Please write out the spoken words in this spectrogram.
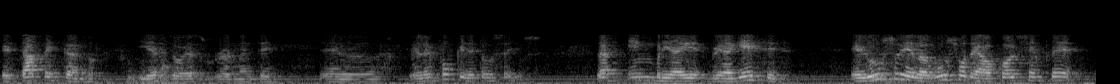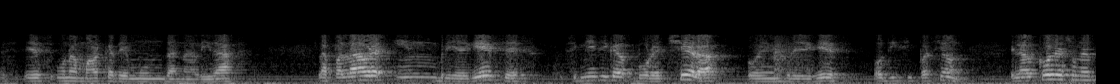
está pecando y esto es realmente el, el enfoque de todos ellos. Las embriagueces, el uso y el abuso de alcohol siempre es, una marca de mundanalidad. La palabra embriagueces significa borrachera o embriaguez o disipación. El alcohol es una,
